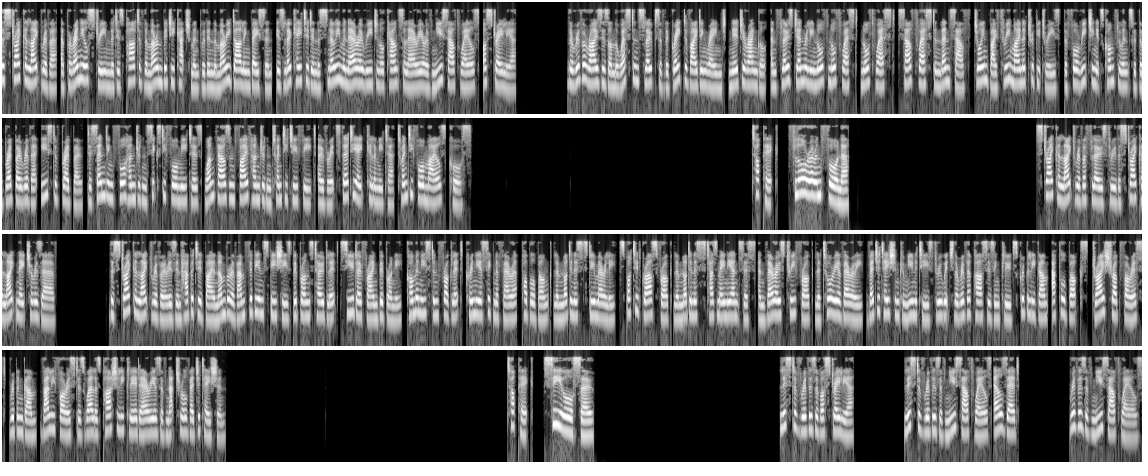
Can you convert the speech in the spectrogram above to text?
The Strike-a-Light River, a perennial stream that is part of the Murrumbidgee catchment within the Murray-Darling Basin, is located in the Snowy Monaro Regional Council area of New South Wales, Australia. The river rises on the western slopes of the Great Dividing Range near Durangle, and flows generally north-northwest, northwest, southwest and then south, joined by three minor tributaries, before reaching its confluence with the Bredbo River, east of Bredbo, descending 464 metres 1,522 feet over its 38 kilometre 24 miles course. Flora and fauna Striker Light River flows through the Strike-a-Light Nature Reserve. The Strike-a-Light River is inhabited by a number of amphibian species Bibrons toadlet bibroni, common eastern froglet Crinia signifera, pobblebonk Limnodonus stumerili, spotted grass frog Limnodonus tasmaniensis and Verreaux's tree frog Litoria verreaui. Vegetation communities through which the river passes include scribbly gum, apple box, dry shrub forest, ribbon gum, valley forest as well as partially cleared areas of natural vegetation. Topic. See also. List of rivers of Australia. List of rivers of New South Wales LZ Rivers of New South Wales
